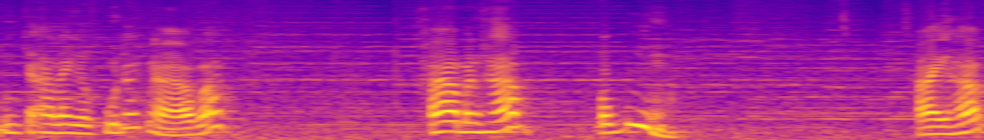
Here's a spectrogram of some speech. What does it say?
มึงจะอะไรกับกูนักหนาวะฆ่ามันครับปุ้ม ใช่ครับ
